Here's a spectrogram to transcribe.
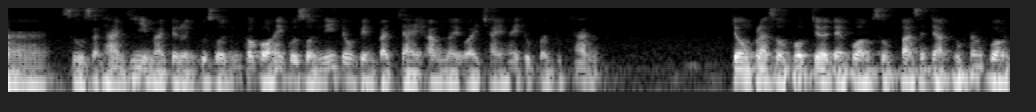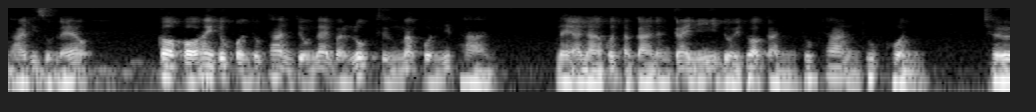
มาสู่สถานที่มาเจริญกุศล ก็ขอให้กุศลนี้จงเป็นปัจจัยอำนวยไว้ใช้ให้ทุกคนทุกท่าน จงประสบพบเจอแต่ความสุขปราศจากทุกทั้งปวงท้ายที่สุดแล้ว ก็ขอให้ทุกคนทุกท่านจงได้บรรลุถึงมรรคผลนิพพาน ในอนาคตการอันใกล้นี้โดยทั่วกันทุกท่านทุกคนเชิ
